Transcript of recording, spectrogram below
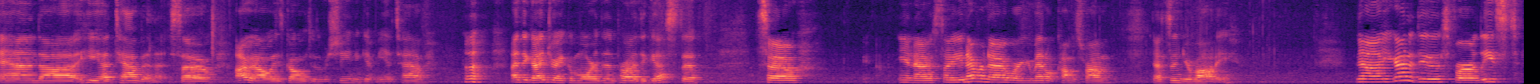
and uh, he had tab in it. So I would always go to the machine and get me a tab. I think I drank them more than probably the guests did. So, you know, so you never know where your metal comes from that's in your body. Now, you got to do this for at least,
